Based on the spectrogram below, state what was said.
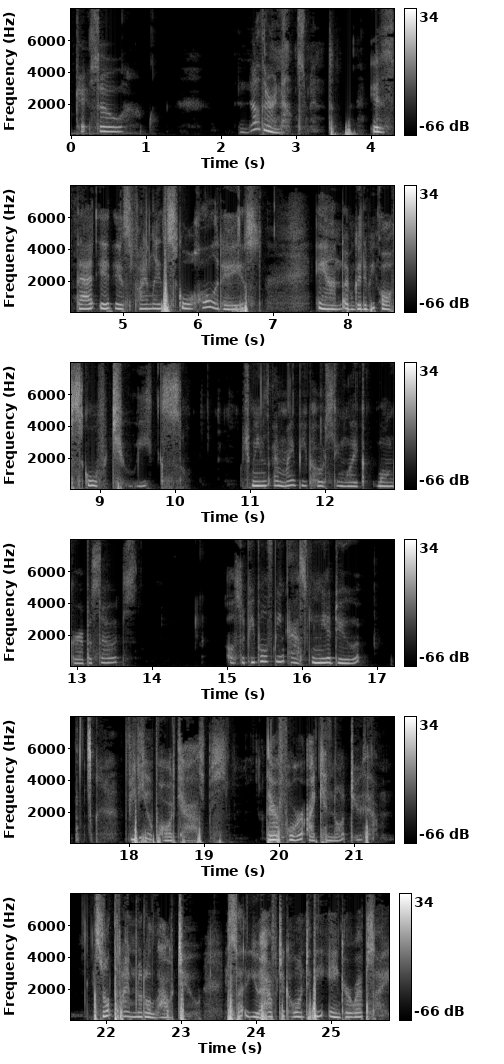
Okay, so. Another announcement is that it is finally the school holidays, and I'm going to be off school for two weeks, which means I might be posting like longer episodes. Also, people have been asking me to do video podcasts Therefore, I cannot do them. It's not that I'm not allowed to, it's that you have to go onto the Anchor website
